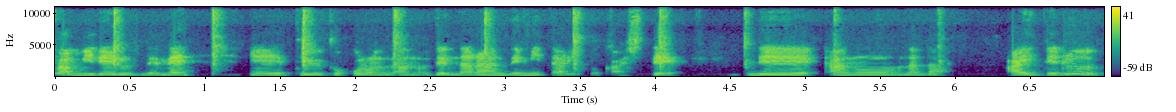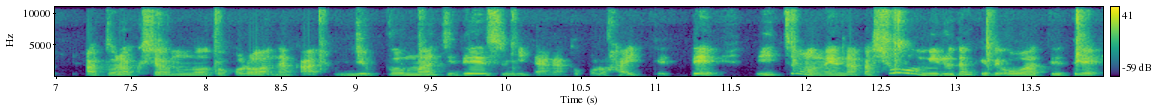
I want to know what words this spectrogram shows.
べば見れるんでね、えー、っていうところなので、並んでみたりとかして、で、あの、なんだ、空いてるアトラクションのところ、なんか10分待ちですみたいなところ入ってって、いつもね、なんかショーを見るだけで終わってて、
